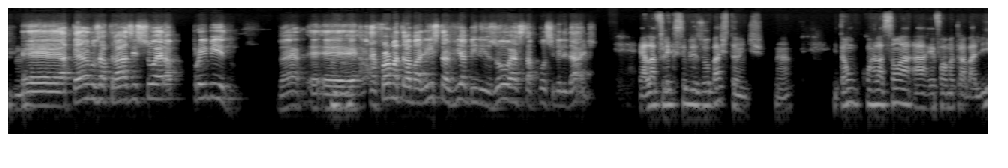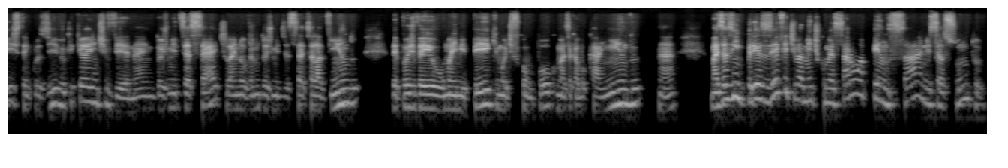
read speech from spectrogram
Uhum. É, até anos atrás isso era proibido. Né? É, é, uhum. A reforma trabalhista viabilizou esta possibilidade? Ela flexibilizou bastante. Né? Então, com relação à, à, reforma trabalhista, inclusive, o que, que a gente vê? Né? Em 2017, lá em novembro de 2017, ela vindo, depois veio uma MP que modificou um pouco, mas acabou caindo. Né? Mas as empresas efetivamente começaram a pensar nesse assunto,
